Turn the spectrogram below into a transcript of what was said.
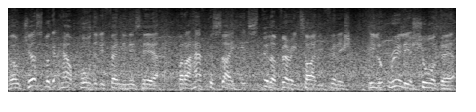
Well, just look at how poor the defending is here. But I have to say, it's still a very tidy finish. He looked really assured there.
